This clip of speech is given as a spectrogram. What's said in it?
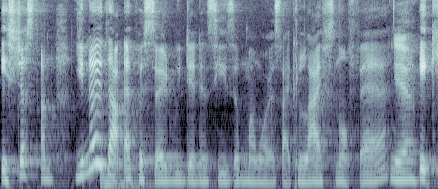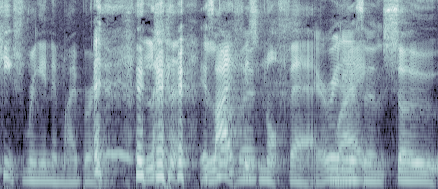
it's just um, you know that episode we did in season one where it's like life's not fair Yeah. it keeps ringing in my brain It's not, life is not fair It really right? isn't. so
